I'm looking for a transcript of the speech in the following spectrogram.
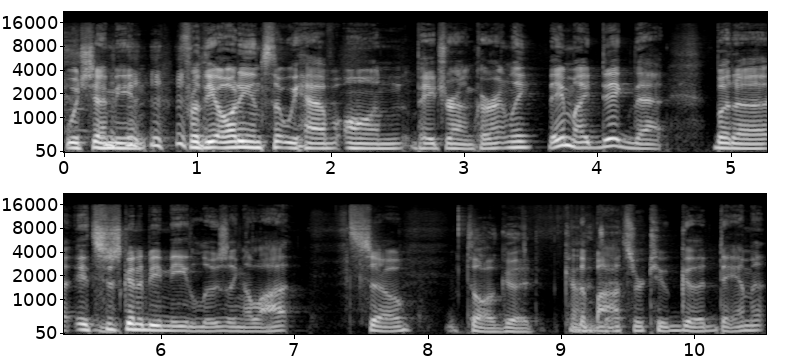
which I mean for the audience that we have on Patreon currently, they might dig that. But uh, it's just gonna be me losing a lot. So it's all good. the bots are too good. Damn it.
